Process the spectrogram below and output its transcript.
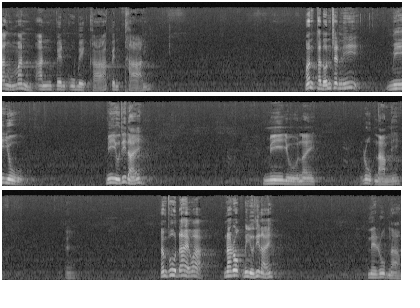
ตั้งมั่นอันเป็นอุเบกขาเป็นฐาน มันถนนเส้นนี้มีอยู่ มีอยู่ที่ไหน มีอยู่ในรูปนามนี้ท่านพูดได้ว่า นรกมีอยู่ที่ไหน ในรูปนาม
